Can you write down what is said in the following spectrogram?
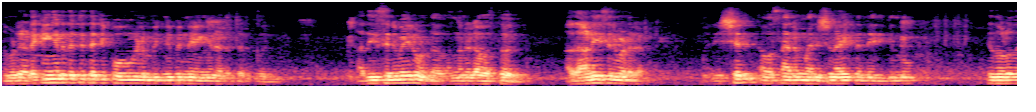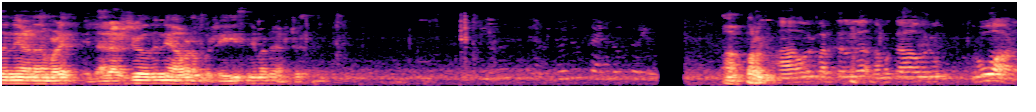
നമ്മൾ ഇടയ്ക്ക് ഇങ്ങനെ തെറ്റി തെറ്റി പോകുമ്പോഴും പിന്നെ പിന്നെ ഇങ്ങനെ അടുത്തടുത്ത് വരും. അത് ഈ സിനിമയിലും ഉണ്ടാവും അങ്ങനെ ഒരു അവസ്ഥ വരും. അതാണ് ഈ സിനിമയുടെ രാഷ്ട്രീയം. മനുഷ്യൻ അവസാനം മനുഷ്യനായി തന്നെ ഇരിക്കുന്നു എന്നുള്ളത് തന്നെയാണ് നമ്മുടെ എല്ലാ രാഷ്ട്രീയവും തന്നെ ആവണം. പക്ഷേ ഈ സിനിമയുടെ രാഷ്ട്രീയം അത്. ആ പറഞ്ഞു. ആ ഒരു പടത്തിൽ നമുക്ക് ആ ഒരു ക്രൂ ആണ്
